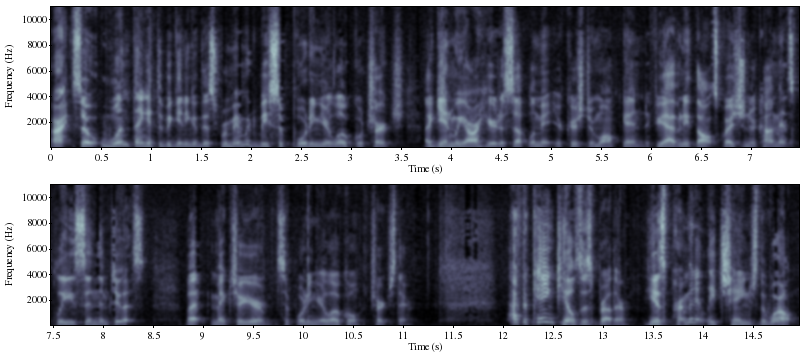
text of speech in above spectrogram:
All right, so one thing at the beginning of this, remember to be supporting your local church. Again, we are here to supplement your Christian walk, and if you have any thoughts, questions, or comments, please send them to us but make sure you're supporting your local church there. After Cain kills his brother, he has permanently changed the world.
